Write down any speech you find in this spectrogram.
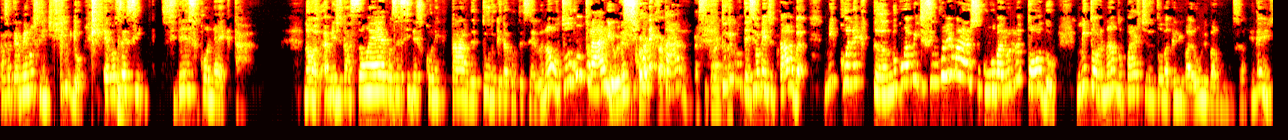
passa a ter menos sentido, é você se, se desconectar. Não, a meditação é você se desconectar de tudo que está acontecendo. Não, tudo o contrário, é, se conectar. conectar. É se conectar. Tudo que acontece, eu meditava me conectando com a 25 de março, com o barulho todo, me tornando parte de todo aquele barulho e bagunça. Entende?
